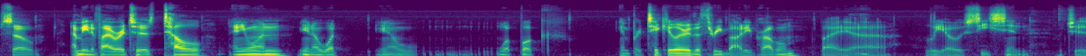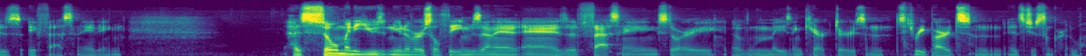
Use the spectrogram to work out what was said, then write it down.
so, I mean, if I were to tell anyone, you know, what, you know, what book in particular, The Three Body Problem by uh, Liu Cixin, which is a fascinating, has so many universal themes in it, and is a fascinating story of amazing characters, and it's three parts, and it's just incredible.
